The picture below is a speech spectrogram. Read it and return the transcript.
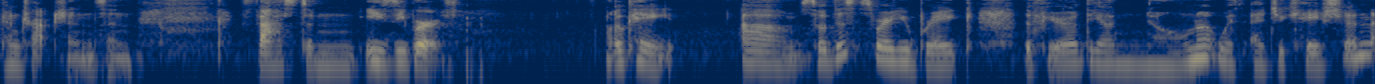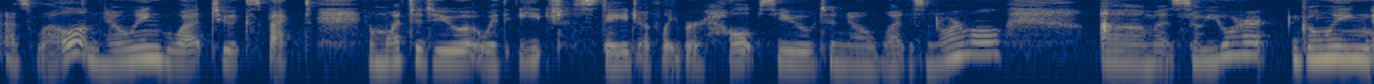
contractions and fast and easy birth. Okay, um, so this is where you break the fear of the unknown with education as well. Knowing what to expect and what to do with each stage of labor helps you to know what is normal. Um, so you aren't going,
